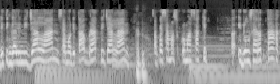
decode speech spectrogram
ditinggalin di jalan saya mau ditabrak di jalan. Aduh. sampai saya masuk rumah sakit uh, hidung saya retak.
